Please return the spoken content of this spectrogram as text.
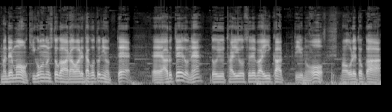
まあ、でも、記号の人が現れたことによって、えー、ある程度ね、どういう対応すればいいかっていうのを、まあ、俺とか、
